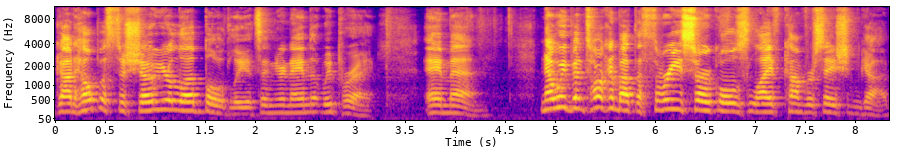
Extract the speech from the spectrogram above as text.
God, help us to show your love boldly. It's in your name that we pray. Amen. Now, we've been talking about the three circles life conversation, God.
